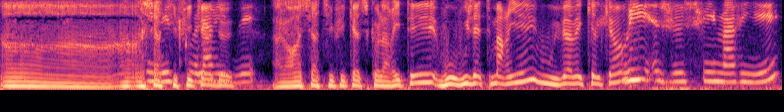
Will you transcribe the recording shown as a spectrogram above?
un, un, certificat de alors un certificat de scolarité. Vous vous êtes marié? Vous vivez avec quelqu'un? Oui je suis mariée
